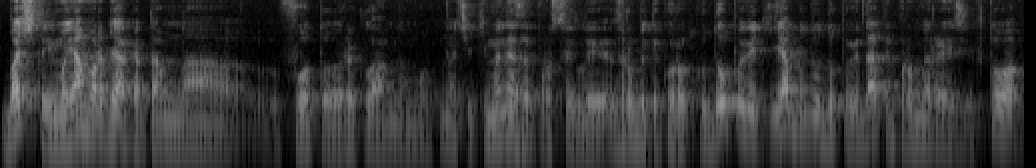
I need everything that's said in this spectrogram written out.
Бачите, і моя мордяка там на фото рекламному. Значить, мене запросили зробити коротку доповідь. Я буду доповідати про мережі. Хто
